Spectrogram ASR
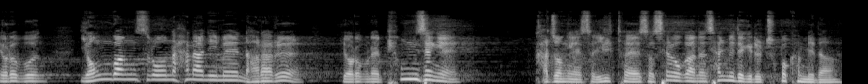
여러분, 영광스러운 하나님의 나라를 여러분의 평생의 가정에서 일터에서 세워가는 삶이 되기를 축복합니다.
